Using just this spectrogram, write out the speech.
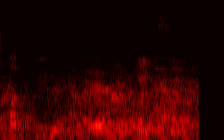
Yeah, fuck you, man. Hate to see.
